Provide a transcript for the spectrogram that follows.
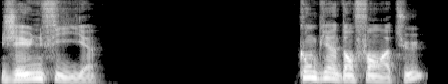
J'ai une fille. Combien d'enfants as-tu?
